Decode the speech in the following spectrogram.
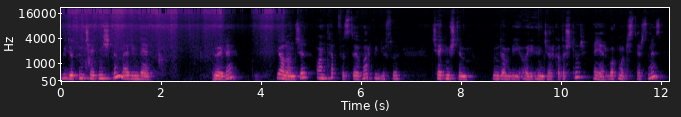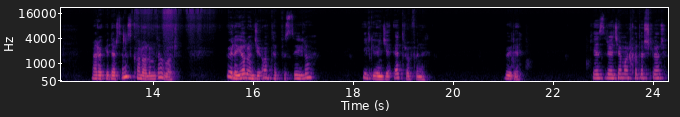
videosunu çekmiştim elimde böyle yalancı Antep fıstığı var videosu çekmiştim bundan bir ay önce arkadaşlar. Eğer bakmak isterseniz merak ederseniz kanalımda var. Böyle yalancı Antep fıstığıyla ilk önce etrafını böyle gezdireceğim arkadaşlar.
